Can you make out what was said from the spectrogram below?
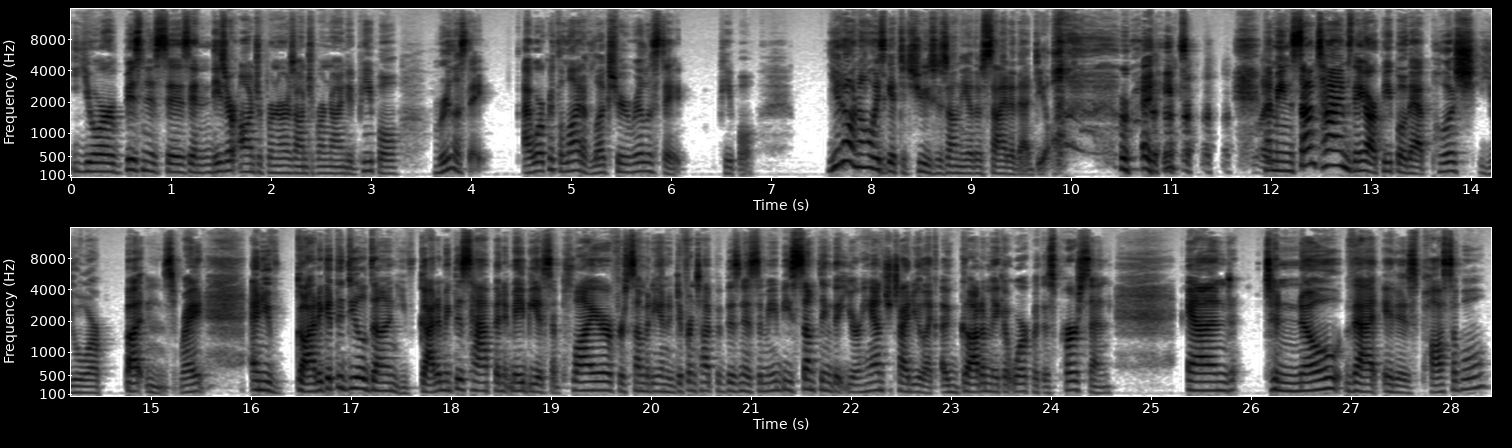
your businesses and these are entrepreneurs entrepreneur-minded people real estate i work with a lot of luxury real estate people you don't always get to choose who's on the other side of that deal right I mean, sometimes they are people that push your buttons, right? And you've got to get the deal done. You've got to make this happen. It may be a supplier for somebody in a different type of business. It may be something that your hands are tied. You're like, I got to make it work with this person. And to know that it is possible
